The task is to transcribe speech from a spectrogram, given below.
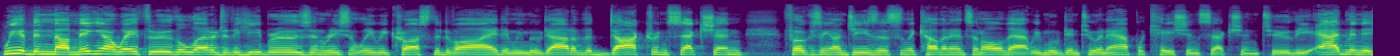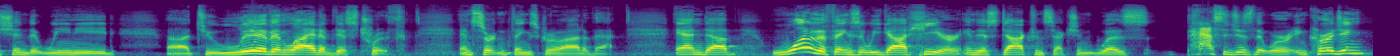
We have been uh, making our way through the letter to the Hebrews, and recently we crossed the divide and we moved out of the doctrine section, focusing on Jesus and the covenants and all of that. We moved into an application section to the admonition that we need uh, to live in light of this truth. And certain things grow out of that. And uh, one of the things that we got here in this doctrine section was passages that were encouraging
